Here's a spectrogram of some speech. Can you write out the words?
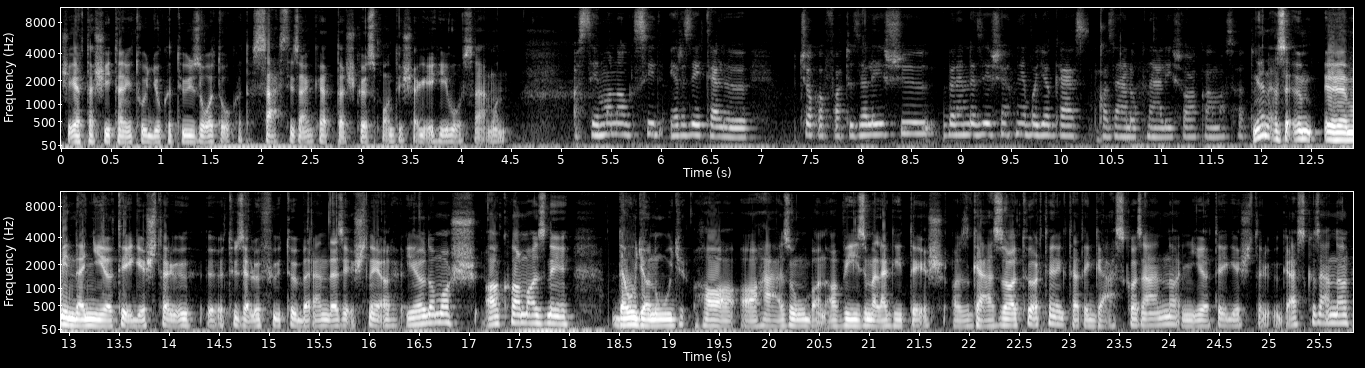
és értesíteni tudjuk a tűzoltókat a 112-es központi segélyhívó számon a szénmonoxid érzékelő csak a fatüzelésű berendezéseknél, vagy a gázkazánoknál is alkalmazható? Igen, ez ö, minden nyílt égésterű tüzelőfűtő berendezésnél ildomos alkalmazni, de ugyanúgy, ha a házunkban a vízmelegítés az gázzal történik, tehát egy gázkazánnal, nyílt égésterű gázkazánnal,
